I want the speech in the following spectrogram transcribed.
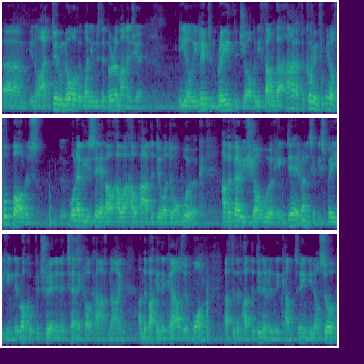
Yeah. Um, you know, I do know that when he was the Boro manager, you know, he lived and breathed the job, and he found that hard after coming from you know footballers. Whatever you say about how how hard they do or don't work, have a very short working day, hmm. relatively speaking. They rock up for training at ten o'clock, half nine, and they're back in the cars at one after they've had the dinner in the canteen. You know, so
